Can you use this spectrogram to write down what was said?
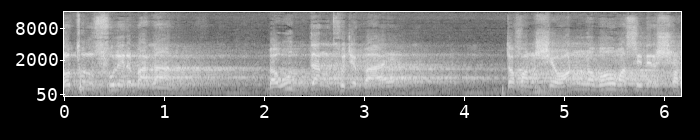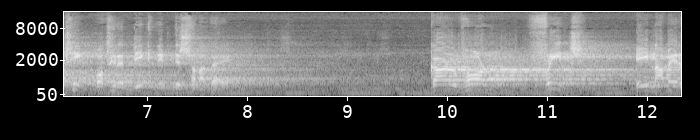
নতুন ফুলের বাগান বা উদ্যান খুঁজে পায়, তখন সে অন্য মৌমাছিদের সঠিক পথের দিক নির্দেশনা দেয়। কার্ল ফ্রিজ এই নামের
